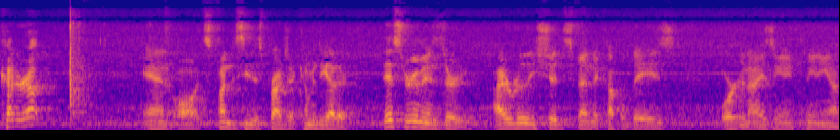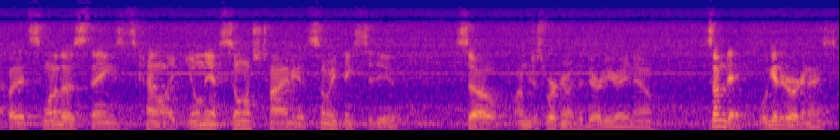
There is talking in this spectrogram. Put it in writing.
cut her up. And oh, it's fun to see this project coming together. This room is dirty. I really should spend a couple days organizing and cleaning up, but it's one of those things, it's kind of like you only have so much time, you have so many things to do. So I'm just working with the dirty right now. Someday we'll get it organized.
